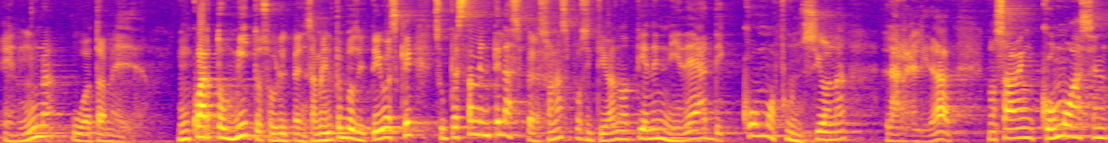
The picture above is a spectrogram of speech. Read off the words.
en una u otra medida. Un cuarto mito sobre el pensamiento positivo es que supuestamente las personas positivas no tienen ni idea de cómo funciona la realidad. No saben cómo hacen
